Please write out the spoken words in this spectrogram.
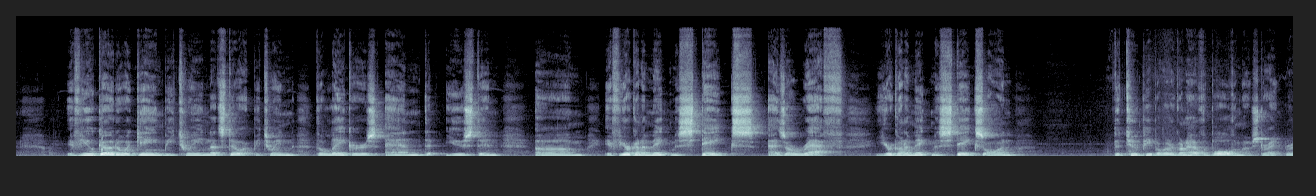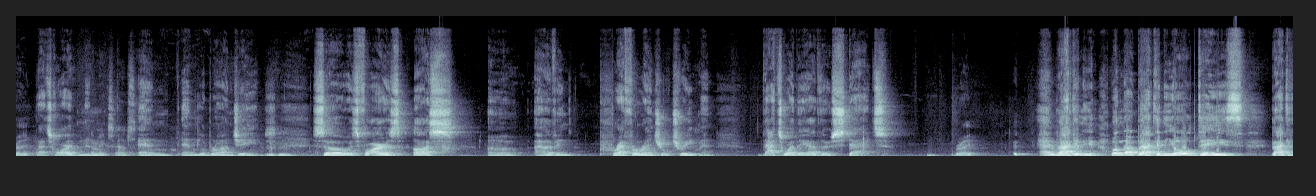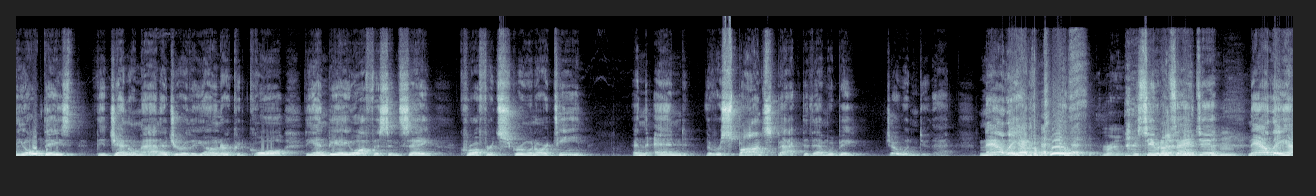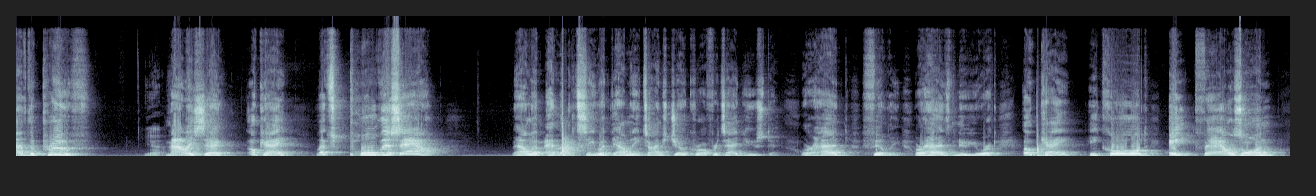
If you go to a game between, let's do it between the Lakers and Houston. Um, if you're going to make mistakes as a ref, you're going to make mistakes on the two people that are going to have the ball the most, right? Right. That's Harden. that and, makes sense. And and LeBron James. So as far as us uh, having preferential treatment, that's why they have those stats. Right. I remember, Back in the well, no, back in the old days. Back in the old days, the general manager or the owner could call the NBA office and say, "Crawford's screwing our team," and and the response back to them would be, "Joe wouldn't do that." Now they have the proof. Right. You see what I'm saying to you? Mm-hmm. Now they have the proof. Yeah. Now they say, okay, let's pull this out. Now let, and let's see what how many times Joe Crawford's had Houston or had Philly or had New York. Okay, he called eight fouls on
